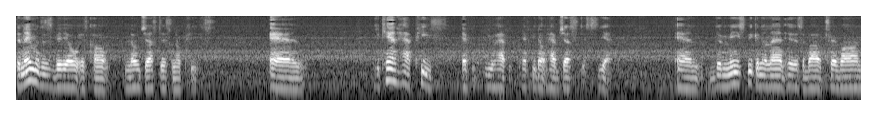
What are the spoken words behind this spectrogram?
the name of this video is called No Justice, No Peace. And you can't have peace if you have if you don't have justice yet. And the me speaking on that is about Trayvon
